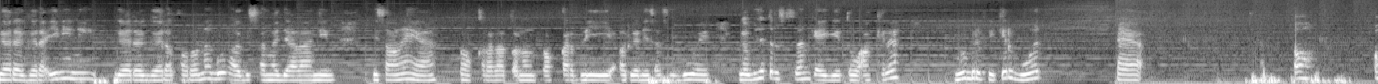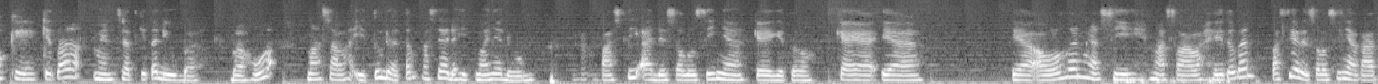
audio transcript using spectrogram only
gara-gara ini nih gara-gara corona gue nggak bisa ngejalanin. Misalnya ya proker atau non proker di organisasi gue nggak bisa terus-terusan kayak gitu. Akhirnya gue berpikir gue kayak oh oke okay, kita mindset kita diubah. Bahwa masalah itu datang pasti ada hikmahnya dong. Pasti ada solusinya kayak gitu. Kayak ya ya Allah kan ngasih masalah. Itu kan pasti ada solusinya kan?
